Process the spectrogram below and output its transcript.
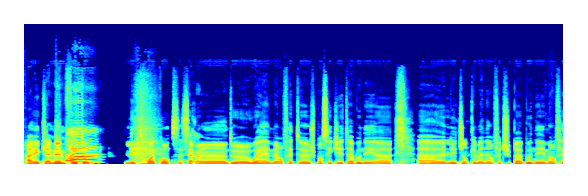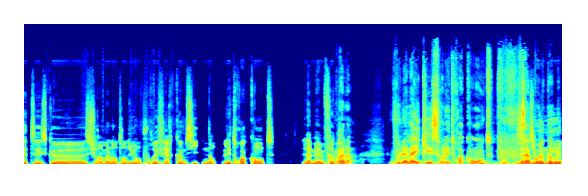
Avec la même photo. Ah Les trois comptes, ça sert à rien de ouais, mais en fait, euh, je pensais que j'étais abonné euh, à les gentlemen et en fait, je suis pas abonné. Mais en fait, est-ce que euh, sur un malentendu, on pourrait faire comme si Non, les trois comptes, la même photo. Voilà. Vous la likez sur les trois comptes, vous vous abonnez.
